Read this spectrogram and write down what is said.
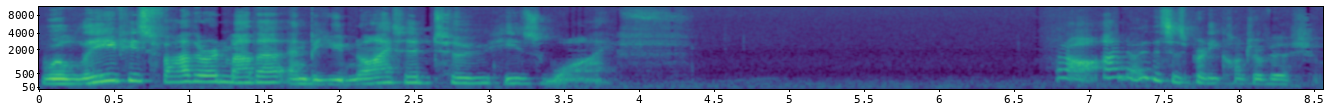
will leave his father and mother and be united to his wife. But I know this is pretty controversial.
